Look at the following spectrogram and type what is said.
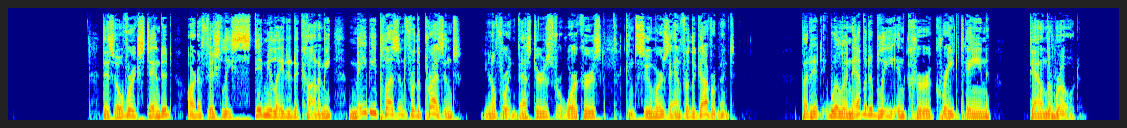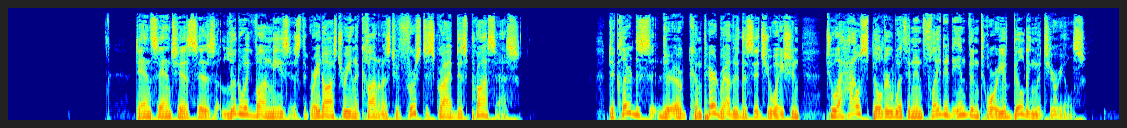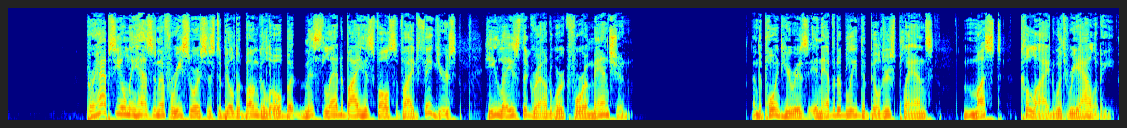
This overextended, artificially stimulated economy may be pleasant for the present, you know, for investors, for workers, consumers, and for the government, but it will inevitably incur great pain down the road. Dan Sanchez says Ludwig von Mises, the great Austrian economist who first described this process, declared this, or compared rather the situation to a house builder with an inflated inventory of building materials. Perhaps he only has enough resources to build a bungalow, but misled by his falsified figures, he lays the groundwork for a mansion. And the point here is inevitably the builder's plans must collide with reality.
